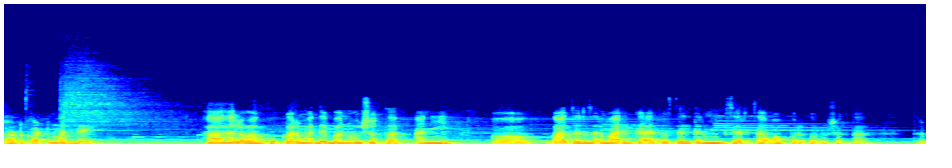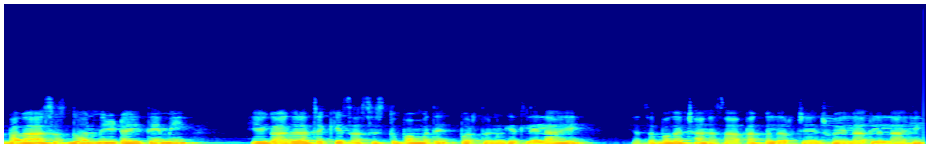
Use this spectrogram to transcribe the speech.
शॉर्टकटमध्ये हा हलवा कुकरमध्ये बनवू शकतात आणि गाजर जर बारीक करायचं असेल तर मिक्सरचा वापर करू शकतात. तर बघा असंच दोन मिनिटं इथे मी हे गाजराचा किस असेच तुपामध्ये परतून घेतलेला आहे. याचा बघा छान असा आता कलर चेंज व्हायला लागलेला आहे.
